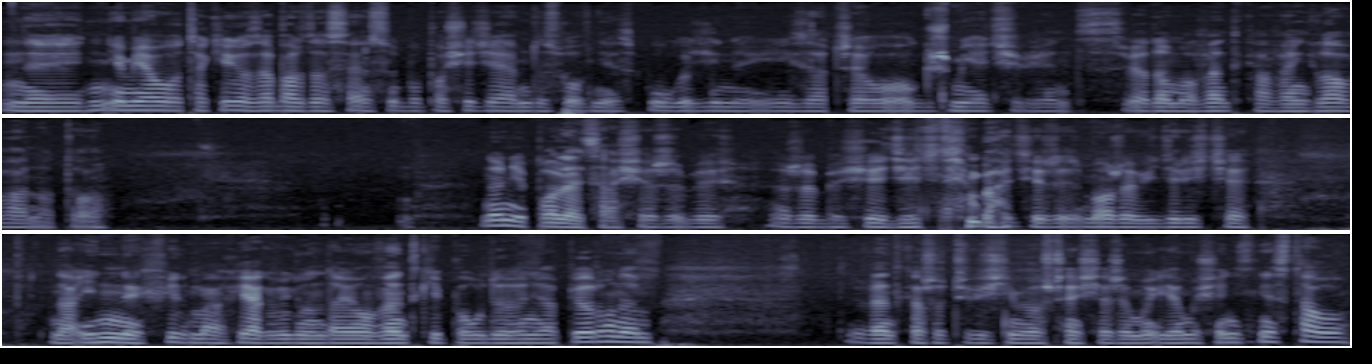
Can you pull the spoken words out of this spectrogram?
yy, nie miało takiego za bardzo sensu, bo posiedziałem dosłownie z pół godziny i zaczęło grzmieć, więc wiadomo, wędka węglowa, no to no nie poleca się, żeby, żeby siedzieć, tym bardziej, że może widzieliście na innych filmach, jak wyglądają wędki po uderzeniu piorunem. Wędkarz oczywiście miał szczęście, że mu, jemu się nic nie stało.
